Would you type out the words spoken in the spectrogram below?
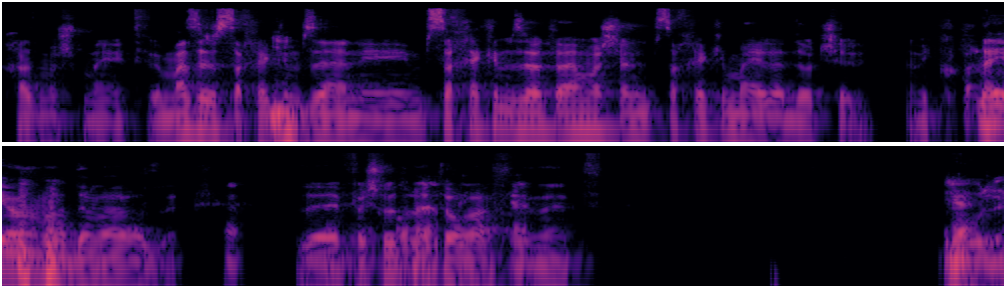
חד משמעית. ומה זה לשחק עם זה? אני משחק עם זה יותר ממה שאני משחק עם הילדות שלי. אני כל היום עם הדבר הזה. זה פשוט מטורף, כן. באמת. כן. מעולה.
